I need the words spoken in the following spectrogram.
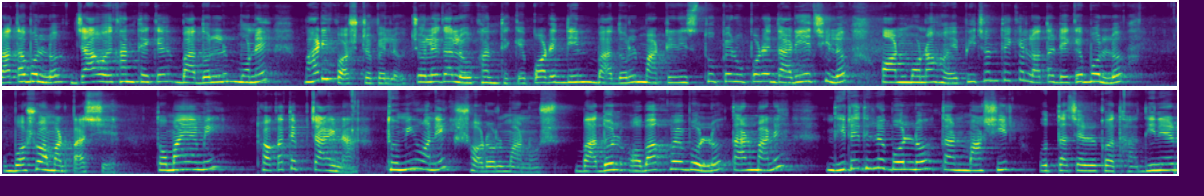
লতা বলল, যাও এখান থেকে, বাদল মনে ভারী কষ্ট পেল। চলে গেল ওখান থেকে। পরের দিন বাদল মাটির স্তূপের উপরে দাঁড়িয়েছিল অনমনা হয়ে। পিছন থেকে লতা ডেকে বলল, বসো আমার পাশে। তোমায় আমি ঠকাতে চাই না। তুমি অনেক সরল মানুষ। বাদল অবাক হয়ে বলল, তার মানে? ধীরে ধীরে বলল, তার মাসির অত্যাচারের কথা। দিনের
